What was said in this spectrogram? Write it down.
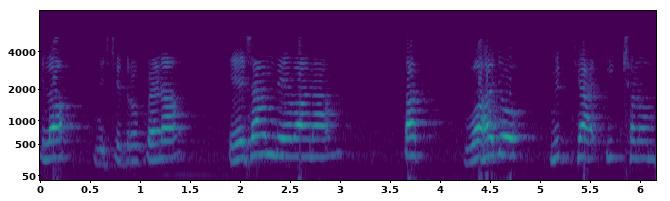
किला? निश्चित रूपेण ऐसा देवानाम तत् वह जो मिथ्या ईक्षण,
